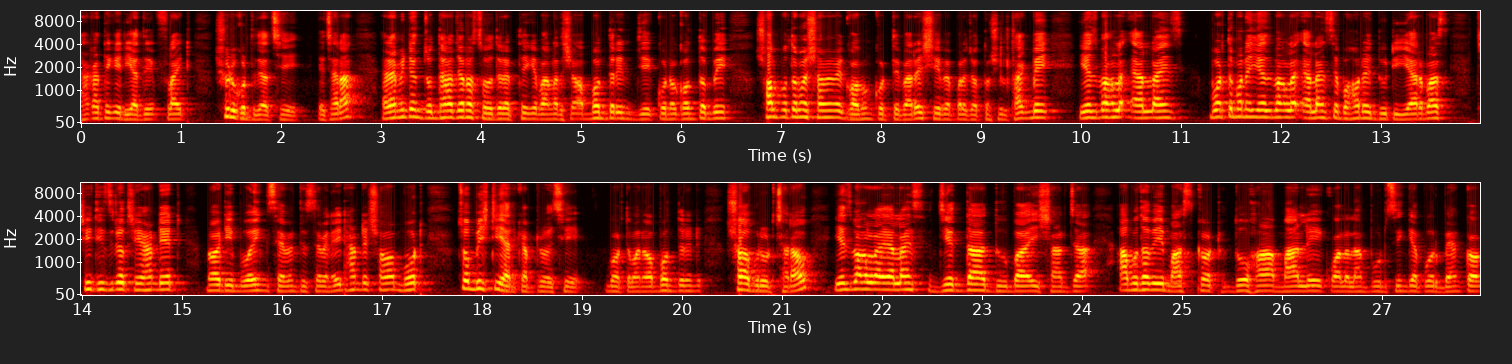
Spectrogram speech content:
ঢাকা থেকে রিয়াদে ফ্লাইট শুরু করতে যাচ্ছে। এছাড়া র্যামিটেন যোদ্ধারা যেন সৌদি আরব থেকে বাংলাদেশের অভ্যন্তরীণ যে কোনো গন্তব্যে স্বল্পতম সময়ে গমন করতে পারে, সে ব্যাপারে যত্নশীল থাকবে ইয়েস বাংলা এয়ারলাইন্স। বর্তমানে ইয়েস বাংলা এয়ারলাইন্সে বহরে দুটি Airbus three three zero three hundred নয়টি Boeing seven two seven eight hundred সহ মোট চব্বিশটি এয়ারক্রাফট রয়েছে। বর্তমানে অভ্যন্তরীণ সব রুট ছাড়াও US Bangla Airlines Jeddah Dubai Sharjah Abu Dhabi Muscat Doha Male Kuala Lumpur Singapore Bangkok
